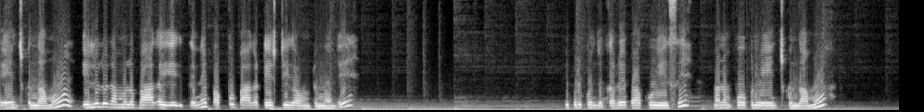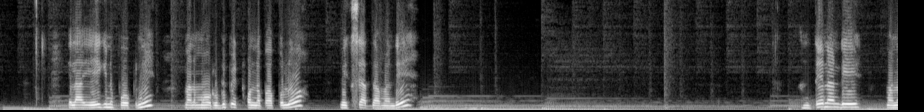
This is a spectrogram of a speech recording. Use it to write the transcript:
వేయించుకుందాము. ఎల్లుల్లి రమ్మలు బాగా ఏగితేనే పప్పు బాగా టేస్టీగా ఉంటుందండి. ఇప్పుడు కొంచెం కరివేపాకు వేసి మనం పోపుని వేయించుకుందాము. ఇలా వేగిన పోపుని మనము రుబ్బి పెట్టుకున్న పప్పులో మిక్స్ చేద్దామండి. అంతేనండి మన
